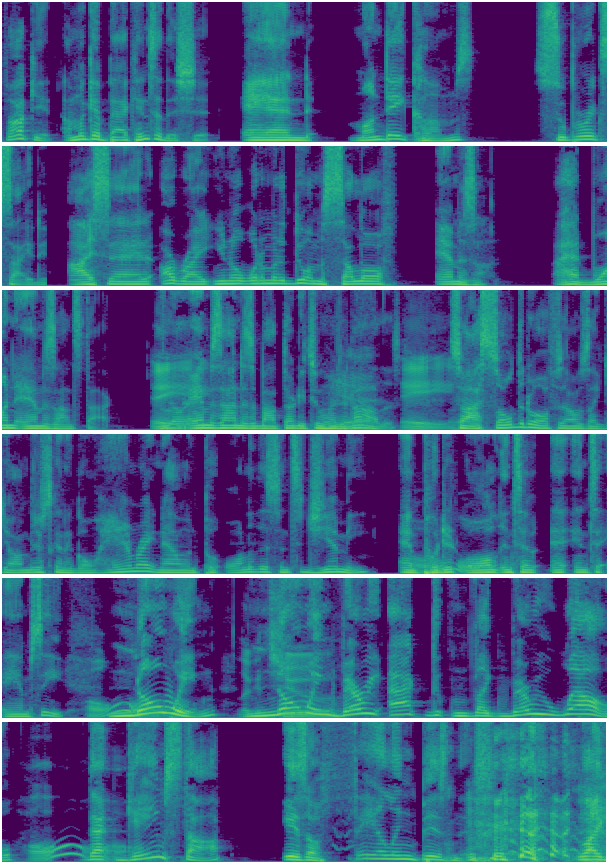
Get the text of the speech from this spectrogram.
Fuck it, I'm gonna get back into this shit. And Monday comes, super excited. I said, all right, you know what I'm gonna do? I'm gonna sell off Amazon. I had one Amazon stock. You know, Amazon is about thirty two hundred dollars. Hey. So I sold it off. So I was like, yo, I'm just gonna go ham right now and put all of this into GME and put it all oh. into into AMC, Oh. knowing knowing you. very act like very well oh. that GameStop is a failing business, like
